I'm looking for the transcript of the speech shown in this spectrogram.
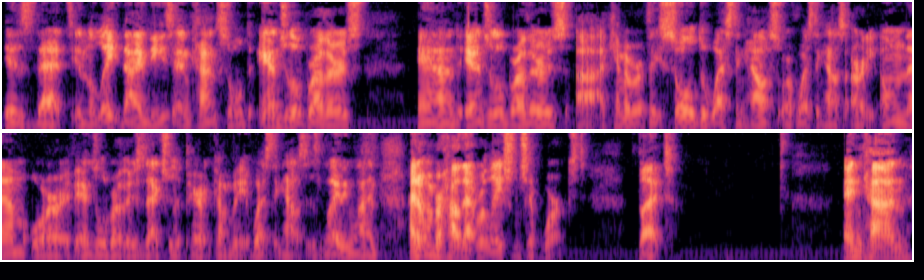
is that in the late 90s, Encon sold Angelo Brothers, and Angelo Brothers, uh, I can't remember if they sold to Westinghouse or if Westinghouse already owned them, or if Angelo Brothers is actually the parent company at Westinghouse's lighting line. I don't remember how that relationship works, but Encon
